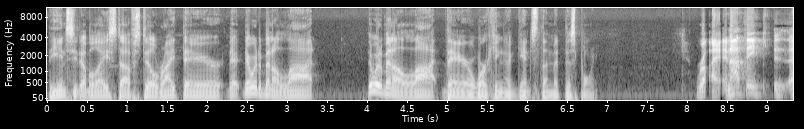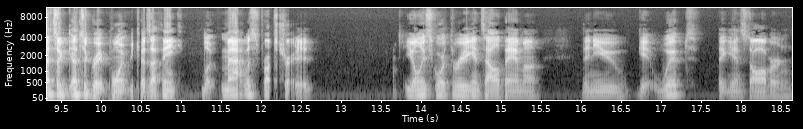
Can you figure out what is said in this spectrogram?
the NCAA stuff still right there. There, there would have been a lot. There would have been a lot there working against them at this point. Right, and I think that's a that's a great point because I think look, Matt was frustrated. You only score three against Alabama, then you get whipped against Auburn.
